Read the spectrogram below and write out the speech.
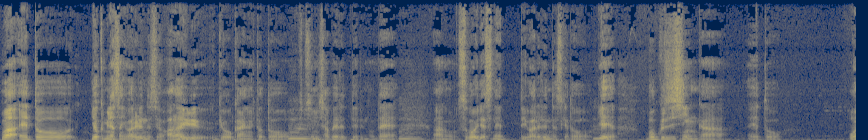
はえっ、とよく皆さん言われるんですよ。あらゆる業界の人とうん。普通に喋れてるので、うん。あのすごいですねって言われるんですけど、うん。いやいや僕自身がえっ、と同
